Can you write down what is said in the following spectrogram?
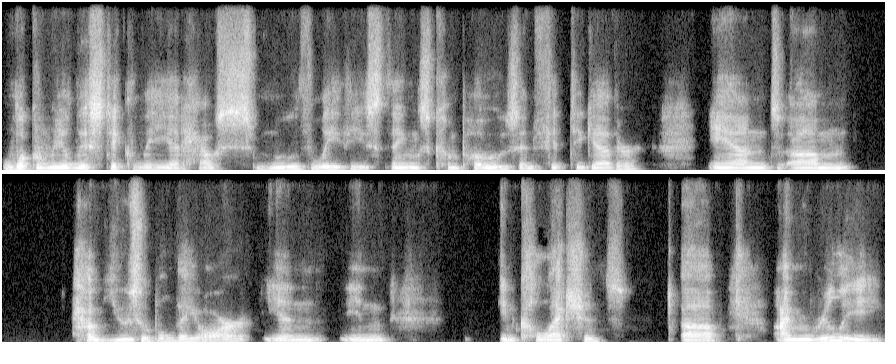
look realistically at how smoothly these things compose and fit together and um, how usable they are in in in collections. Uh, I'm really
